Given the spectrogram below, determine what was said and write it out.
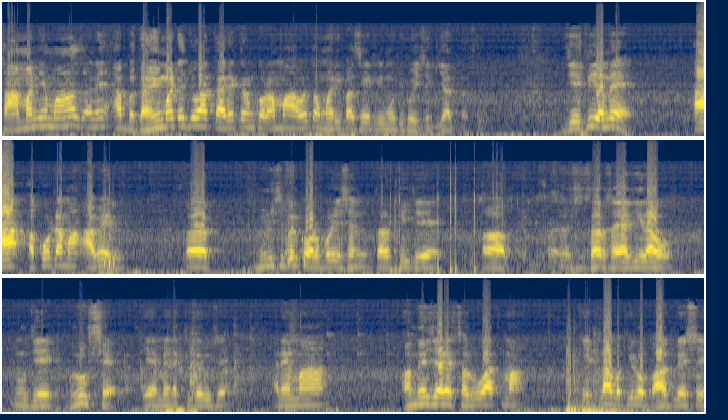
સામાન્ય માણસ અને આ બધાય માટે જો આ કાર્યક્રમ કરવામાં આવે તો અમારી પાસે એટલી મોટી કોઈ જગ્યા જ નથી. જેથી અમે આ અકોટામાં આવેલ મ્યુનિસિપલ કોર્પોરેશન તરફથી જે સર સયાજીરાવનું જે ગૃહ છે, એ અમે નક્કી કર્યું છે. અને એમાં અમે જ્યારે શરૂઆતમાં કેટલા વકીલો ભાગ લેશે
